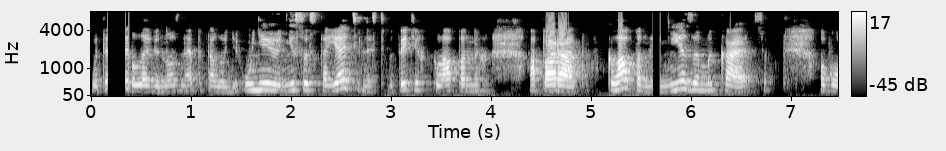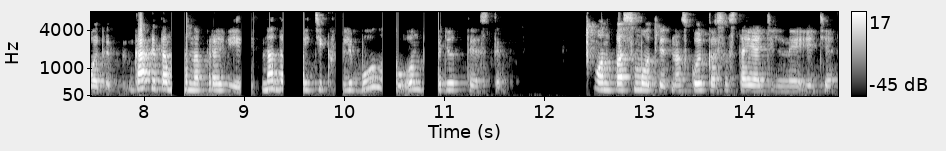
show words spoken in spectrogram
Вот это была венозная патология. У нее несостоятельность вот этих клапанных аппаратов. Клапаны не замыкаются. Вот. Как это можно проверить? Надо пойти к волейболу, он пройдет тесты. Он посмотрит, насколько состоятельны эти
